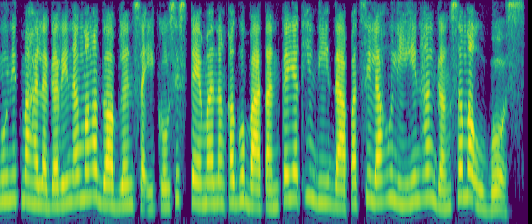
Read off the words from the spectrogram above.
ngunit mahalaga rin ang mga goblin sa ekosistema ng kagubatan kaya't hindi dapat sila hulihin hanggang sa maubos.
